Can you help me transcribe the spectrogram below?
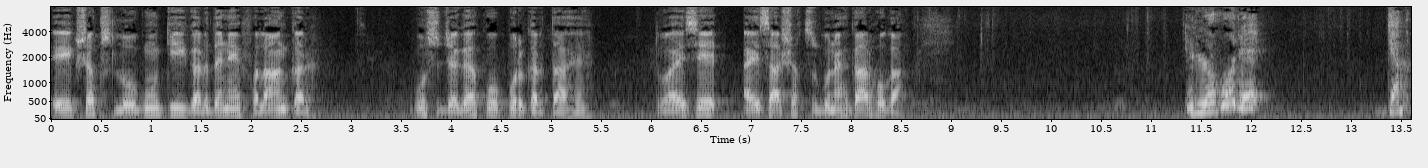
एक शख्स लोगों की गर्दनें फलांग कर उस जगह को पुर करता है। तो ऐसे, ऐसा शख्स गुनहगार होगा? इन लोगों ने जब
